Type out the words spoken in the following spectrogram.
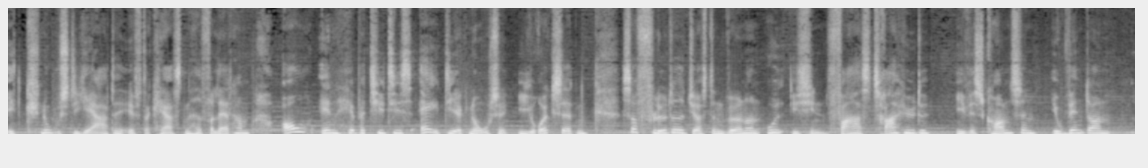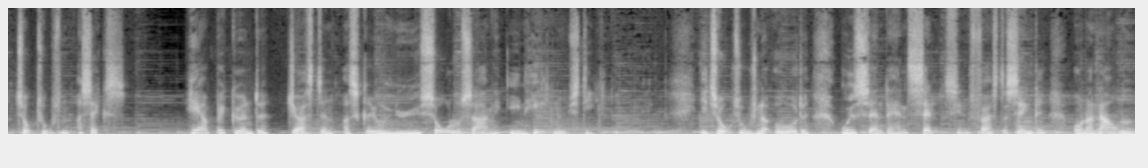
et knust hjerte efter kæresten havde forladt ham, og en hepatitis A-diagnose i rygsætten, så flyttede Justin Vernon ud i sin fars træhytte i Wisconsin i vinteren 2006. Her begyndte Justin at skrive nye solosange i en helt ny stil. I 2008 udsendte han selv sin første single under navnet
